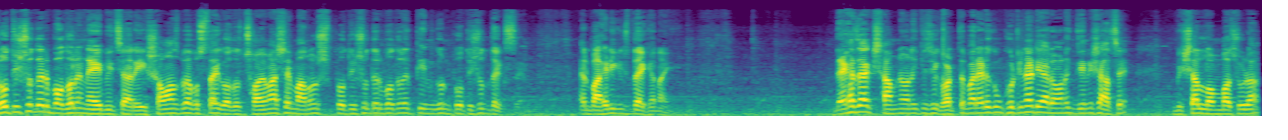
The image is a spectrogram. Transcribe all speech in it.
প্রতিশোধের বদলে ন্যায় বিচার, এই সমাজ ব্যবস্থায় গত ছয় মাসে মানুষ প্রতিশোধের বদলে তিন গুণ প্রতিশোধ দেখছে। এর বাহিরে কিছু দেখে নাই। দেখা যাক, সামনে অনেক কিছু ঘটতে পারে। এরকম খুঁটিনাটি আর অনেক জিনিস আছে। বিশাল লম্বা চূড়া।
